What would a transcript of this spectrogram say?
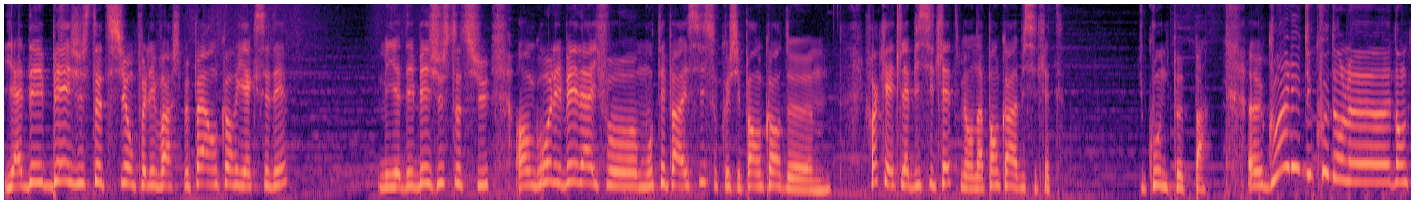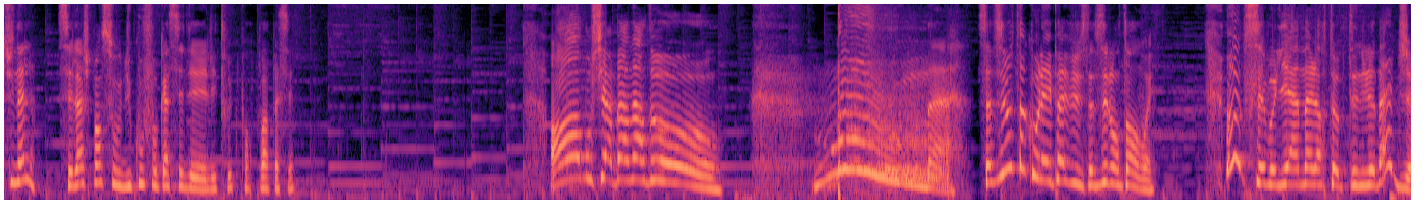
Il y a des baies juste au-dessus, on peut les voir. Je peux pas encore y accéder mais il y a des baies juste au-dessus. En gros, les baies là, il faut monter par ici, sauf que j'ai pas encore de. Je crois qu'avec la bicyclette, mais on n'a pas encore la bicyclette. Du coup, on ne peut pas. Euh, go aller du coup dans le, dans le tunnel. C'est là, je pense, où du coup, faut casser les, trucs pour pouvoir passer. Oh, mon cher Bernardo Boum Ça faisait longtemps qu'on l'avait pas vu, ça faisait longtemps en vrai. Oups, William, alors t'as obtenu le badge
